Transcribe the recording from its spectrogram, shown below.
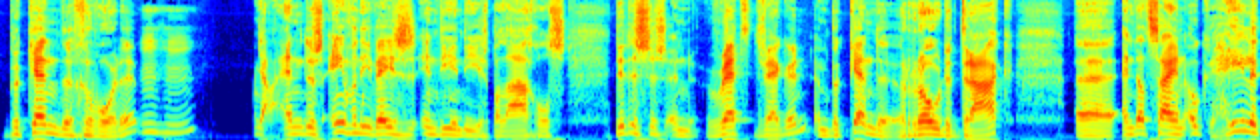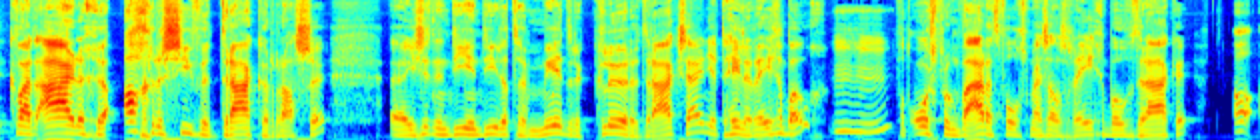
bekende geworden. Mhm. Ja, en dus een van die wezens in D&D is Balagos. Dit is dus een Red Dragon, een bekende rode draak. Eh, en dat zijn ook hele kwaadaardige, agressieve drakenrassen. Eh, je zit in D&D dat er meerdere kleuren draak zijn. Je hebt de hele regenboog. Mhm. Van oorsprong waren het volgens mij zelfs regenboogdraken. Oh,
